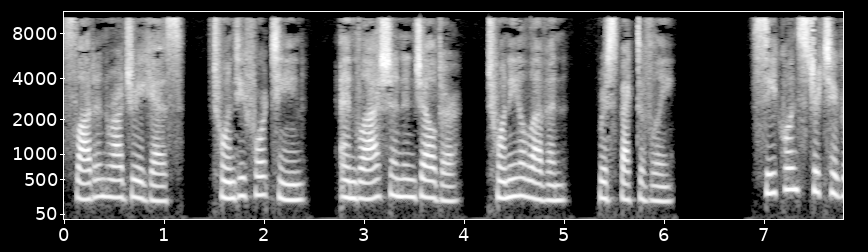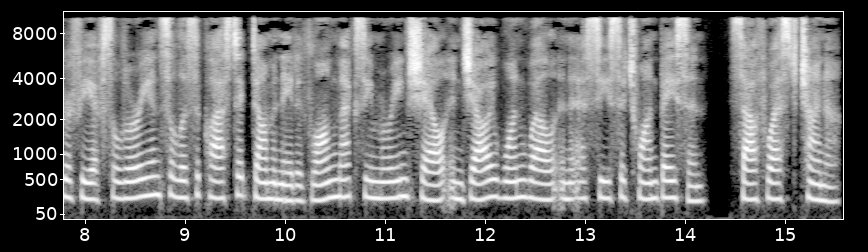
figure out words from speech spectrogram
Slatt and Rodriguez, 2014, and Lash and Engelder, 2011, respectively. Sequence stratigraphy of Silurian siliciclastic dominated Longmaxi marine shale in Jiaoye 1 well in the SC Sichuan Basin, southwest China.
